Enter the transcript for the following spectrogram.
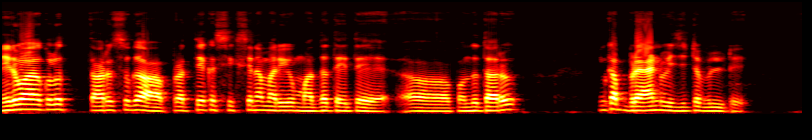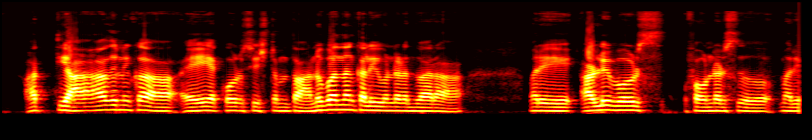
నిర్వాహకులు తరచుగా ప్రత్యేక శిక్షణ మరియు మద్దతు అయితే పొందుతారు. ఇంకా బ్రాండ్ విజిటబిలిటీ. అత్యాధునిక ఏ అకౌంట్ సిస్టంతో అనుబంధం కలిగి ఉండడం ద్వారా మరి అర్లీ బోర్డ్స్ ఫౌండర్స్ మరి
